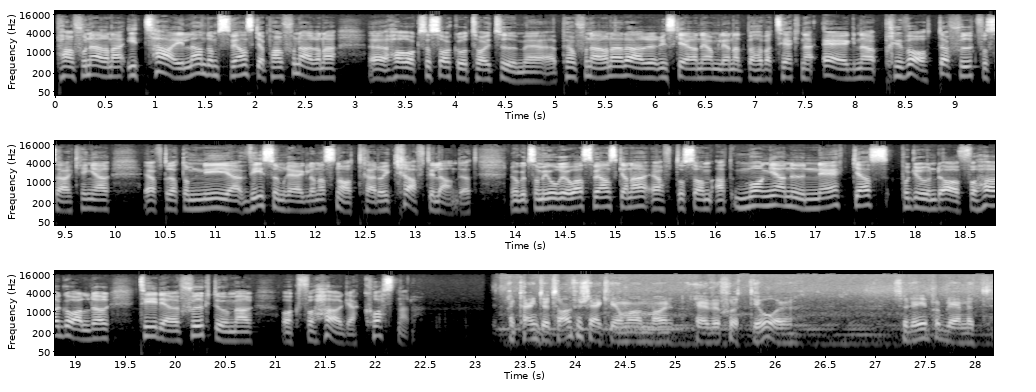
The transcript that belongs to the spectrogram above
pensionärerna i Thailand, de svenska pensionärerna, eh, har också saker att ta itu med. Pensionärerna där riskerar nämligen att behöva teckna egna privata sjukförsäkringar efter att de nya visumreglerna snart träder i kraft i landet. Något som oroar svenskarna eftersom att många nu nekas på grund av för hög ålder, tidigare sjukdomar och för höga kostnader. Man kan inte ta en försäkring om man är över 70 år. Så det är problemet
